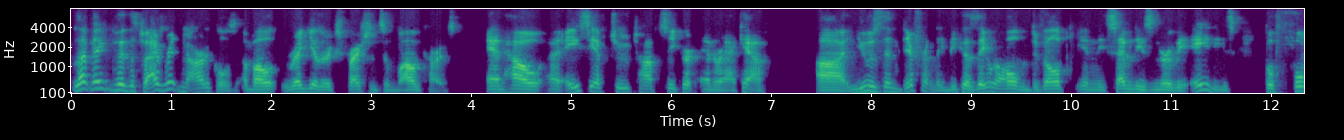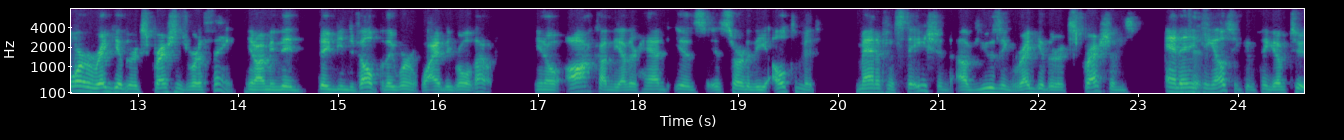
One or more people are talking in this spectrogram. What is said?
let me put this way: I've written articles about regular expressions and wildcards and how uh, ACF2, Top Secret, and RACF uh, use them differently because they were all developed in the 70s and early 80s before regular expressions were a thing. You know, I mean, they they'd been developed, but they weren't widely rolled out. You know, awk, on the other hand, is is sort of the ultimate manifestation of using regular expressions and anything else you can think of to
